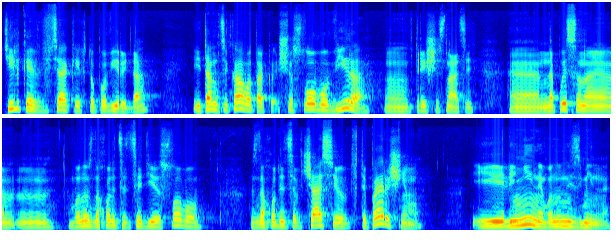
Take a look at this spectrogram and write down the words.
тільки всякий, хто повірить. Да? І там цікаво так, що слово віра е, в 3.16 е, написано, воно знаходиться, це дієслово знаходиться в часі в теперішньому, і лінійне, воно незмінне.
